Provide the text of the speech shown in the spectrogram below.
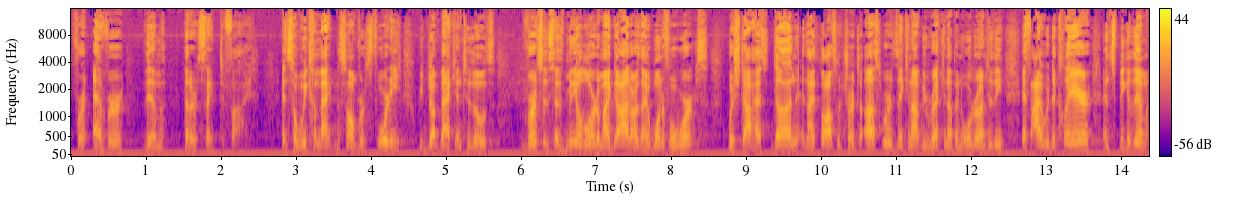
forever them that are sanctified. And so we come back to Psalm verse 40. We jump back into those verses. It says, Many, O Lord, O my God, are thy wonderful works which thou hast done, and thy thoughts which are to uswards, they cannot be reckoned up in order unto thee. If I would declare and speak of them,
